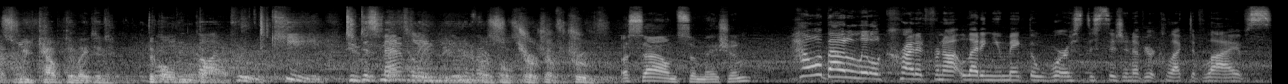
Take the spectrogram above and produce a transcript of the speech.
As we calculated, the Golden God proved key to dismantling the. Universal Church of Truth. A sound summation. How about a little credit for not letting you make the worst decision of your collective lives?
